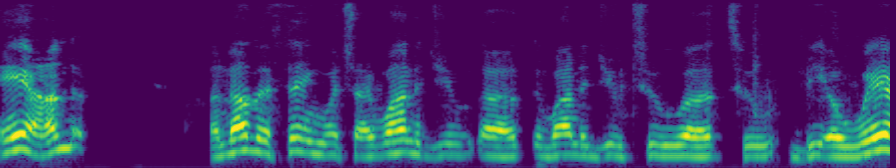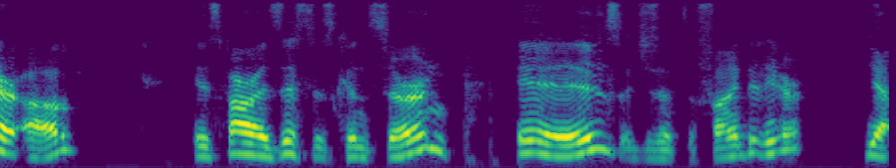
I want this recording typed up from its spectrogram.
And another thing which I wanted you uh, wanted you to uh, to be aware of, as far as this is concerned, is I just have to find it here. Yeah.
